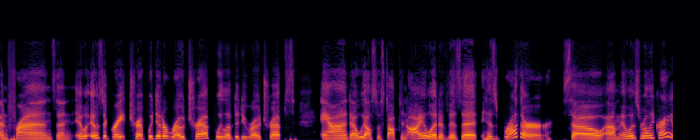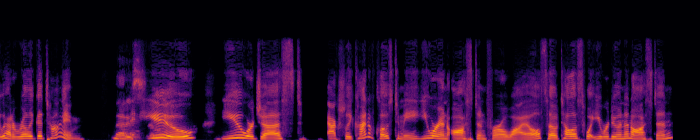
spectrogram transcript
and friends, and it, it was a great trip. We did a road trip. We love to do road trips, and uh, we also stopped in Iowa to visit his brother. So um, it was really great. We had a really good time. That is so you. You were just actually kind of close to me. You were in Austin for a while, so tell us what you were doing in Austin.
